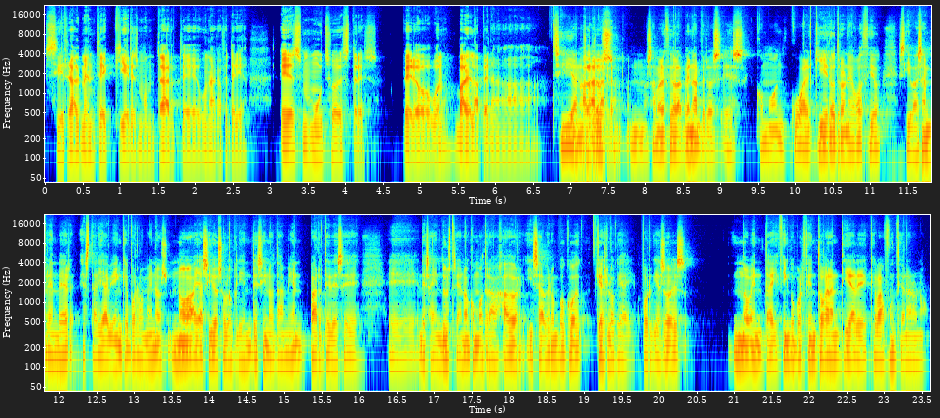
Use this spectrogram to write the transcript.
si realmente quieres montarte una cafetería. Es mucho estrés, pero bueno, vale la pena. Sí, a la nosotros larga. nos ha merecido la pena, pero es, es como en cualquier otro negocio, si vas a emprender, estaría bien que por lo menos no haya sido solo cliente, sino también parte de, ese, eh, de esa industria, ¿no? Como trabajador y saber un poco qué es lo que hay, porque eso es 95% garantía de que va a funcionar o no.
